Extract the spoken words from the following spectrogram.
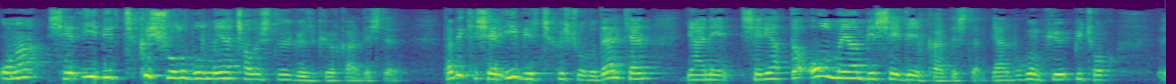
ona şer'i bir çıkış yolu bulmaya çalıştığı gözüküyor kardeşlerim. Tabii ki şer'i bir çıkış yolu derken yani şeriatta olmayan bir şey değil kardeşlerim. Yani bugünkü birçok e,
